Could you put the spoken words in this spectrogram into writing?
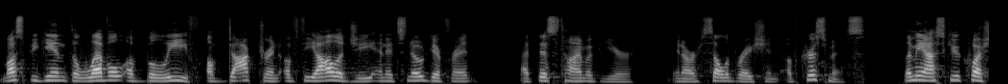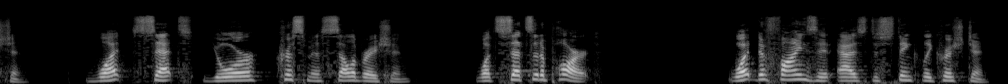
It must begin at the level of belief, of doctrine, of theology, and it's no different at this time of year in our celebration of Christmas. Let me ask you a question. What sets your Christmas celebration? What sets it apart? What defines it as distinctly Christian?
